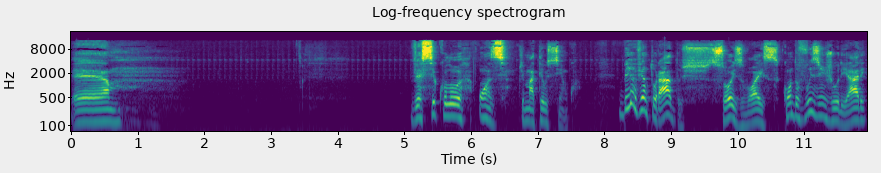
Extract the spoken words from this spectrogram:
É... Versículo 11 de Mateus 5. Bem-aventurados sois vós quando vos injuriarem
